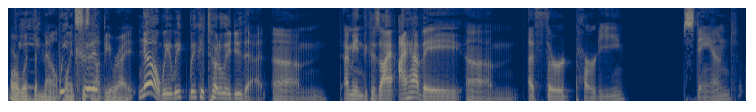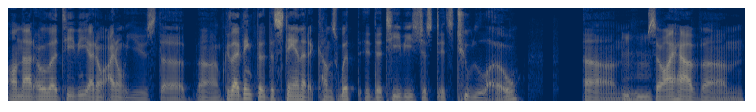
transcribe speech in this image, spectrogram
or would the mount we points just not be right? No, we we we could totally do that. Um, I mean, because I I have a um a third party stand on that OLED TV. I don't I don't use the um because I think the the stand that it comes with the TV's just it's too low. Um, Mhm. so I have um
